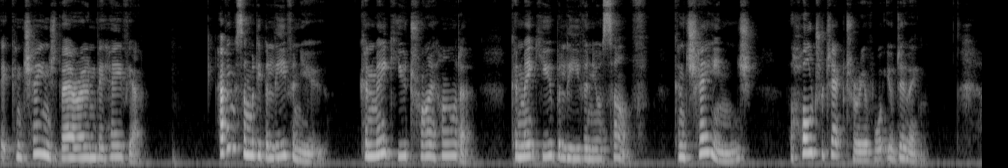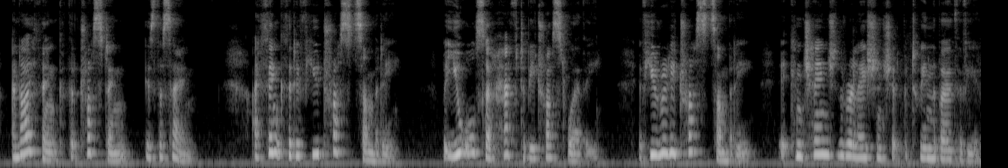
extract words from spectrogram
It can change their own behaviour. Having somebody believe in you can make you try harder, can make you believe in yourself, can change the whole trajectory of what you're doing. And I think that trusting is the same. I think that if you trust somebody, but you also have to be trustworthy, if you really trust somebody, it can change the relationship between the both of you.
